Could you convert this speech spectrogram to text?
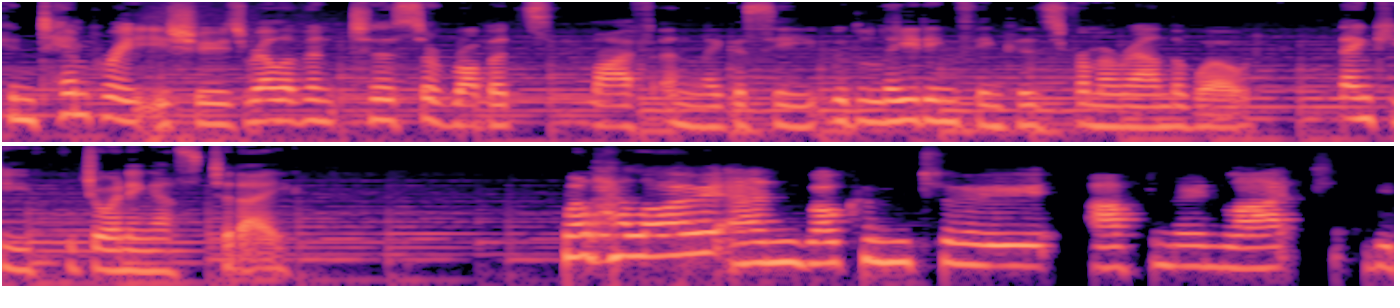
contemporary issues relevant to Sir Robert's life and legacy with leading thinkers from around the world. Thank you for joining us today. Well, hello and welcome to Afternoon Light, the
